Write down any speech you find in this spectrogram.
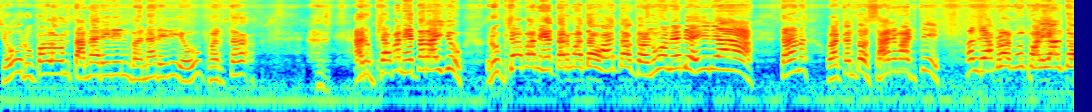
જેવું રૂપાળો આમ તાનારી રીને બનારી રહી એવું ફરતા. આ રૂપસાબાન હેતર આવી ગયું. રૂપસાબાન હેતરમાં તો હોય તો ઘણું અમે બેહી રહ્યા. તાણ વાકન તો સાર માટતી અને લેબડા હું પાડી હાલતો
